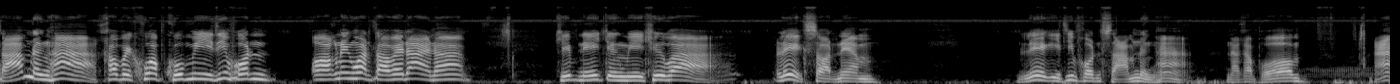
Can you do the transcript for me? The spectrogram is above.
สามหนึ่งห้าเข้าไปควบคุมมีอิทธิพลออกในงวดต่อไปได้นะ คลิปนี้จึงมีชื่อว่าเลขสอดแนม เลขอิทธิพลสามหนึ่งห้านะครับผมอะ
